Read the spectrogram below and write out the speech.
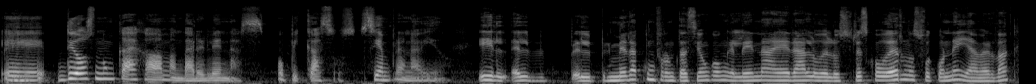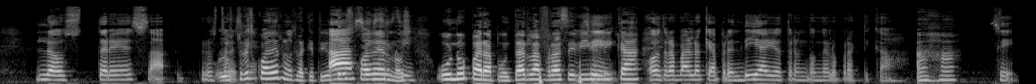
Eh, Dios nunca ha dejado de mandar Helenas o Picassos, siempre han habido. Y el, el- el primera confrontación con Elena era lo de los tres cuadernos, fue con ella, ¿verdad? Los tres, ah, los, Los tres cuadernos, la que te dio Ah, tres sí, cuadernos. sí. Uno para apuntar la frase bíblica. otra para lo que aprendía y otra en donde lo practicaba. Ajá. Sí,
